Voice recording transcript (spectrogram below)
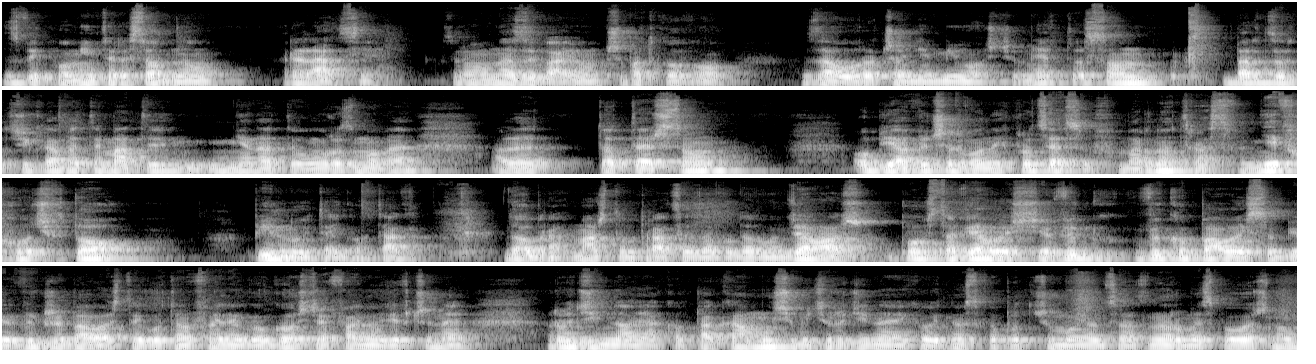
zwykłą, interesowną relację, którą nazywają przypadkowo zauroczeniem miłością. Nie? To są bardzo ciekawe tematy, nie na tą rozmowę, ale to też są objawy czerwonych procesów. Marnotrawstwo. Nie wchodź w to. Pilnuj tego, tak? Dobra, masz tą pracę zawodową, działasz, poustawiałeś się, wy, wykopałeś sobie, wygrzebałeś tego tam fajnego gościa, fajną dziewczynę. Rodzina jako taka, musi być rodzina jako jednostka podtrzymująca normę społeczną.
